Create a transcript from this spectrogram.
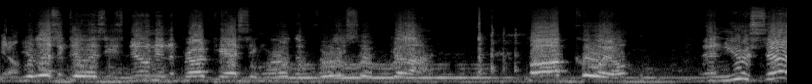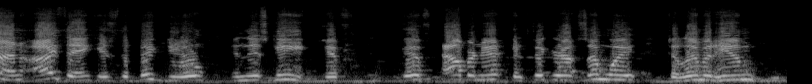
You know, You listen to us. He's known in the broadcasting world, the voice of God, Bob Coyle. And your son, I think, is the big deal in this game. If if Alburnett can figure out some way to limit him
